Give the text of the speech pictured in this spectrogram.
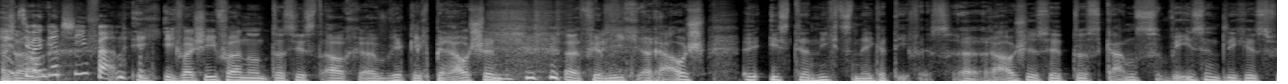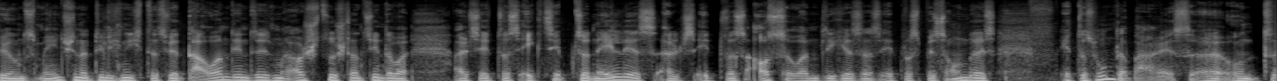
Also Sie waren gerade Skifahren. Ich, ich, war Skifahren und das ist auch äh, wirklich berauschend äh, für mich. Rausch äh, ist ja nichts Negatives. Rausch ist etwas ganz Wesentliches für uns Menschen. Natürlich nicht, dass wir dauernd in diesem Rauschzustand sind, aber als etwas Exzeptionelles, als etwas Außerordentliches, als etwas Besonderes, etwas Wunderbares. Und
